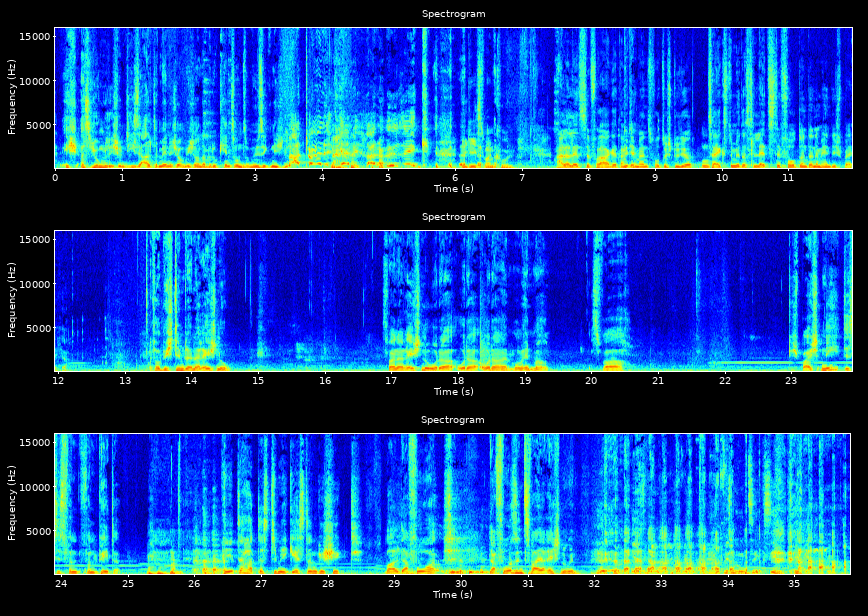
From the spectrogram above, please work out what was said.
ich als Jugendlich und diese alte Manager um mich schon, aber du kennst unsere Musik nicht. Natürlich kenne ich deine Musik. Die Eagles waren cool. Allerletzte Frage, dann Bitte. gehen wir ins Fotostudio. Hm? Zeigst du mir das letzte Foto in deinem Handyspeicher? Das war bestimmt eine Rechnung. Es war eine Rechnung oder, oder, oder, Moment mal. Es war gespeichert. Nee, das ist von, von Peter. Peter hat das zu mir gestern geschickt, weil davor sind, davor sind zwei Rechnungen. Ein bisschen unsexy.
